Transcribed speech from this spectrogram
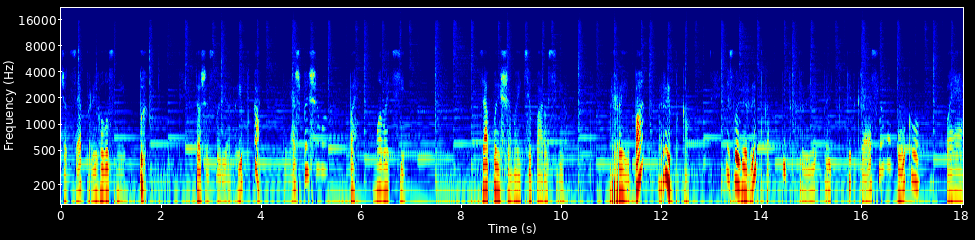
що це приголосний Б. Тож в слові рибка теж пишемо Б. Молодці. Запишемо і цю пару слів. Риба, рибка. І слові рибка підкри... під- підкреслимо букву Б.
